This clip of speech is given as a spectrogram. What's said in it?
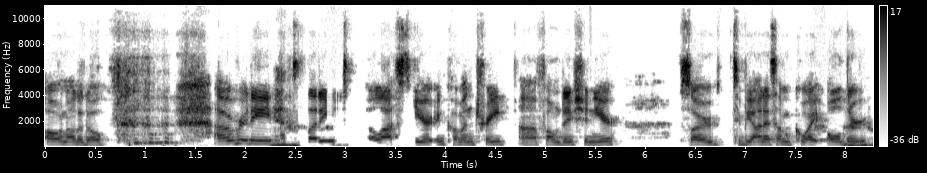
Oh, not at all. I already had studied last year in Coventry, uh, foundation year. So to be honest, I'm quite older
